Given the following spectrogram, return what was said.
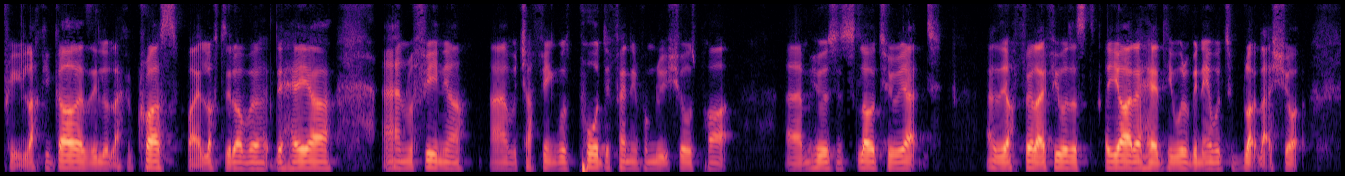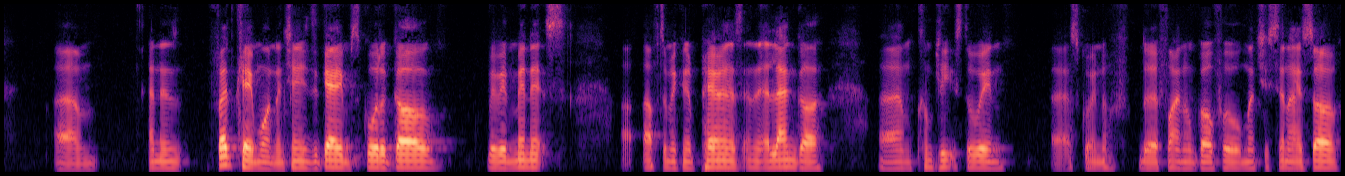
pretty lucky goal as it looked like a cross, but it lost it over De Gea and Raphinha, uh, which I think was poor defending from Luke Shaw's part. Um, he was just slow to react. I feel like if he was a, a, yard ahead, he would have been able to block that shot. Um, and then Fred came on and changed the game, scored a goal, within minutes uh, after making an appearance, and then Elanga um, completes the win, uh, scoring the, the, final goal for Manchester United. So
